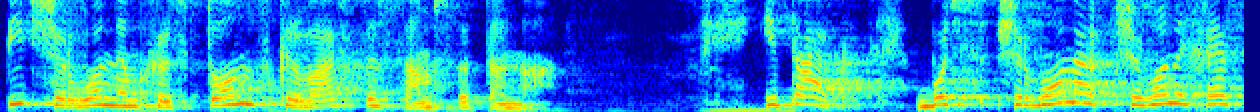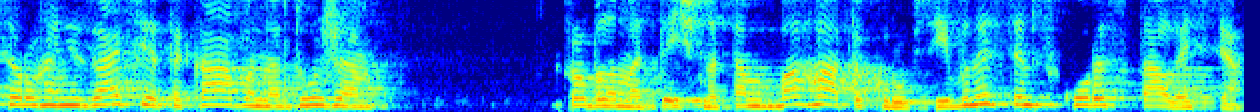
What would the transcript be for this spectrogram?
Під Червоним Хрестом скривався сам сатана. І так, бо Червона, Червоний Хрест це організація така, вона дуже проблематична, там багато корупції, вони з цим скористалися.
